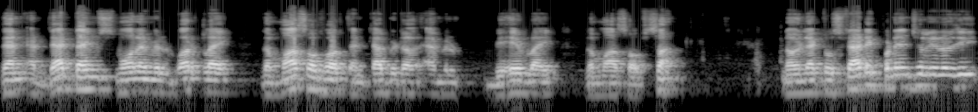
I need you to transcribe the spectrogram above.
then at that time small m will work like the mass of earth and capital M will behave like the mass of sun. Now electrostatic potential energy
